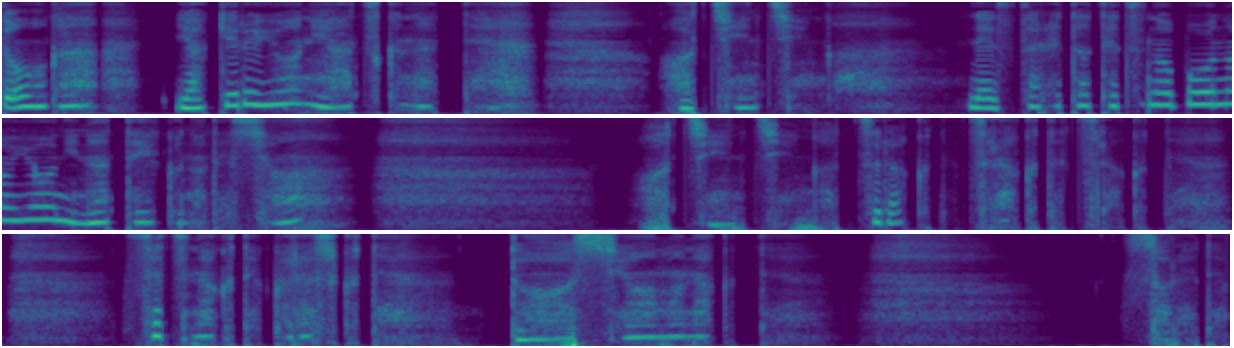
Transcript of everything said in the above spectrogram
と祈祷が焼けるように熱くなっておちんちんが熱された鉄の棒のようになっていくのでしょう。おちんちんが辛くて辛くて辛くて切なくて苦しくてどうしようもなくてそれでも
